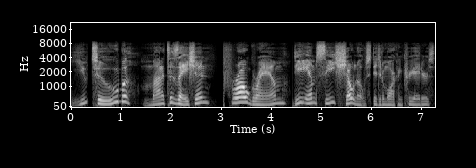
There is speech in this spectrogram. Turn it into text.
YouTube monetization program DMC show notes, digital marketing creators.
